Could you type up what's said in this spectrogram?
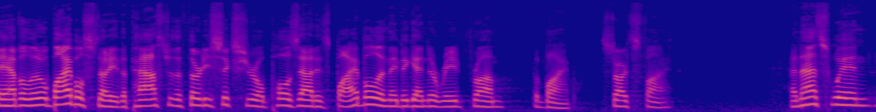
they have a little Bible study. The pastor, the 36 year old, pulls out his Bible and they begin to read from the Bible. Starts fine. And that's when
